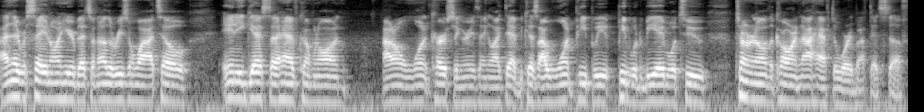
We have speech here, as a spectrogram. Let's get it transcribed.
I never say it on here, but that's another reason why I tell any guest that I have coming on, I don't want cursing or anything like that because I want people people to be able to turn on the car and not have to worry about that stuff.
